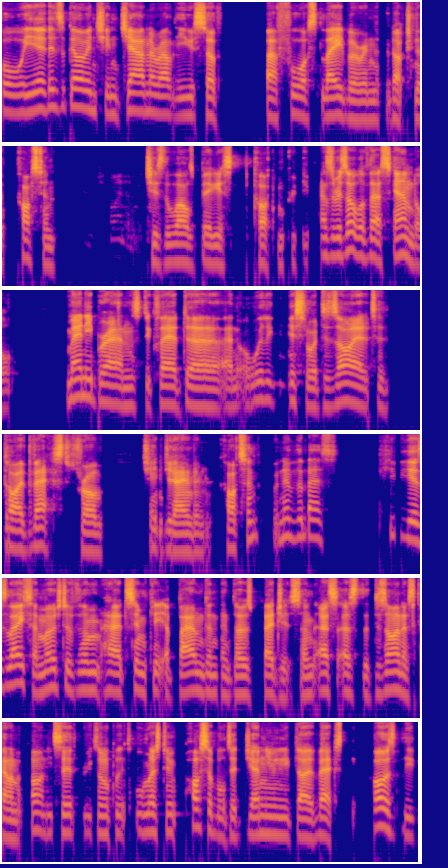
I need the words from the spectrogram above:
four years ago in Xinjiang around the use of uh, forced labor in the production of cotton which is the world's biggest cotton producer. As a result of that scandal, many brands declared an, willingness or a desire to divest from Xinjiang cotton. But nevertheless, a few years later, most of them had simply abandoned those pledges. And as, as the designer Stella McCartney said, for example, it's almost impossible to genuinely divest because these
